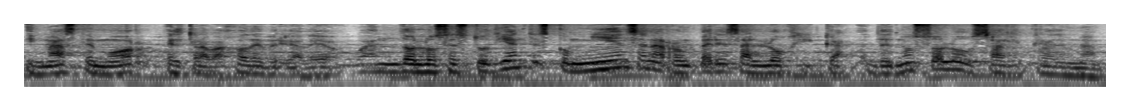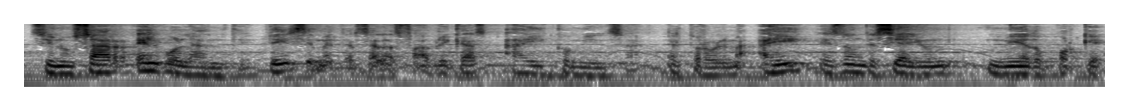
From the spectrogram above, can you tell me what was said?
y más temor el trabajo de brigadeo. Cuando los estudiantes comienzan a romper esa lógica de no solo usar Radio UNAM, sino usar el volante, de irse y meterse a las fábricas, ahí comienza el problema. Ahí es donde sí hay un miedo porque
